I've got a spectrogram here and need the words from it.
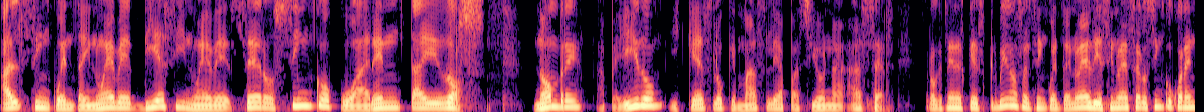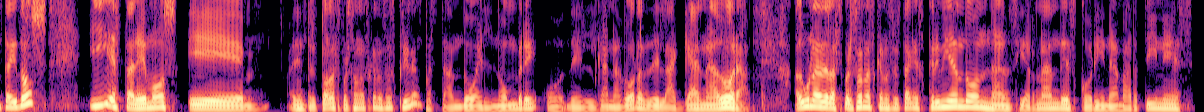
al 59 19 05 42 nombre, apellido y qué es lo que más le apasiona hacer. Lo que tienes que escribirnos al 59 19 05 42 y estaremos eh, entre todas las personas que nos escriben, pues dando el nombre o del ganador o de la ganadora. Algunas de las personas que nos están escribiendo, Nancy Hernández, Corina Martínez,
